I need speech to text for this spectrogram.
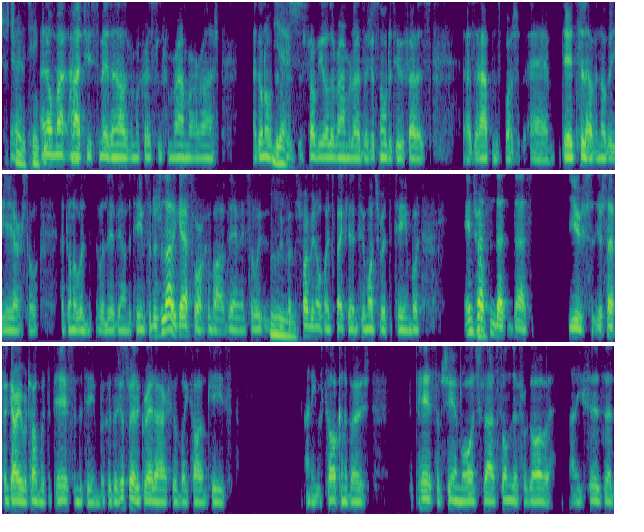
just yeah. trying to think. I know Matt, Matthew Smith and Oliver McChrystal from Ramor are on it. I don't know if there's, yes. there's probably other Ramor lads. I just know the two fellas as it happens, but um, they'd still have another year. So I don't know will, will they be on the team. So there's a lot of guesswork involved, Damien. So mm. there's probably no point speculating too much about the team. But interesting that that you yourself and Gary were talking about the pace in the team because I just read a great article by Colm Keys, and he was talking about the pace of Shane Walsh last Sunday for Galway, and he says that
